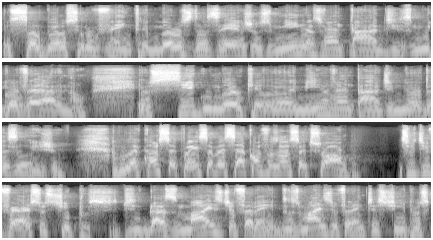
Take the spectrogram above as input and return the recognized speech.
eu sou Deus ser o ventre. Meus desejos, minhas vontades me governam. Eu sigo o meu querer, minha vontade, meu desejo. A consequência vai ser a confusão sexual de diversos tipos, de, das mais diferentes, dos mais diferentes tipos,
